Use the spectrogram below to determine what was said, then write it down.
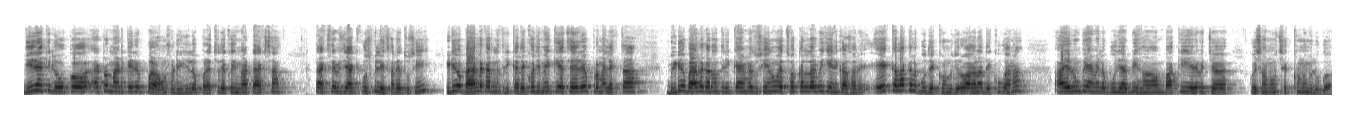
ਜਿਹਦੇ ਨਾਲ ਕਿ ਲੋਕ ਆਟੋਮੈਟਿਕ ਭਰਾਉਣ ਤੁਹਾਡੀ ਰੀਲ ਉੱਪਰ। ਇੱਥੇ ਦੇਖੋ ਜੀ, ਮੈਂ ਟੈਕਸ ਆ। ਟੈਕਸਟ ਦੇ ਵਿੱਚ ਜਾ ਕੇ ਕੁਝ ਵੀ ਲਿਖ ਸਕਦੇ ਹੋ ਤੁਸੀਂ। ਵੀਡੀਓ ਵਾਇਰਲ ਕਰਨ ਦਾ ਤਰੀਕਾ ਦੇਖੋ, ਜਿਵੇਂ ਕਿ ਇੱਥੇ ਇਹਦੇ ਉੱਪਰ ਮੈਂ ਲਿਖਤਾ। ਵੀਡੀਓ ਵਾਇਰਲ ਕਰਨ ਦਾ ਤਰੀਕਾ ਐਵੇਂ ਤੁਸੀਂ ਇਹਨੂੰ ਇੱਥੋਂ ਕਲਰ ਵੀ ਚੇਂਜ ਕਰ ਸਕਦੇ ਹੋ। ਇਹ ਅਲੱਗ ਲੱਗੂ ਦੇਖਣ ਨੂੰ, ਜਦੋਂ ਅਗਲਾ ਦੇਖੂਗਾ ਨਾ ਆ ਇਹਨੂੰ ਵੀ ਐਵੇਂ ਲੱਗੂ ਯਾਰ ਵੀ ਹਾਂ, ਬਾਕੀ ਇਹਦੇ ਵਿੱਚ ਕੋਈ ਸਾਨੂੰ ਸਿੱਖਣ ਨੂੰ ਮਿਲੂਗਾ।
